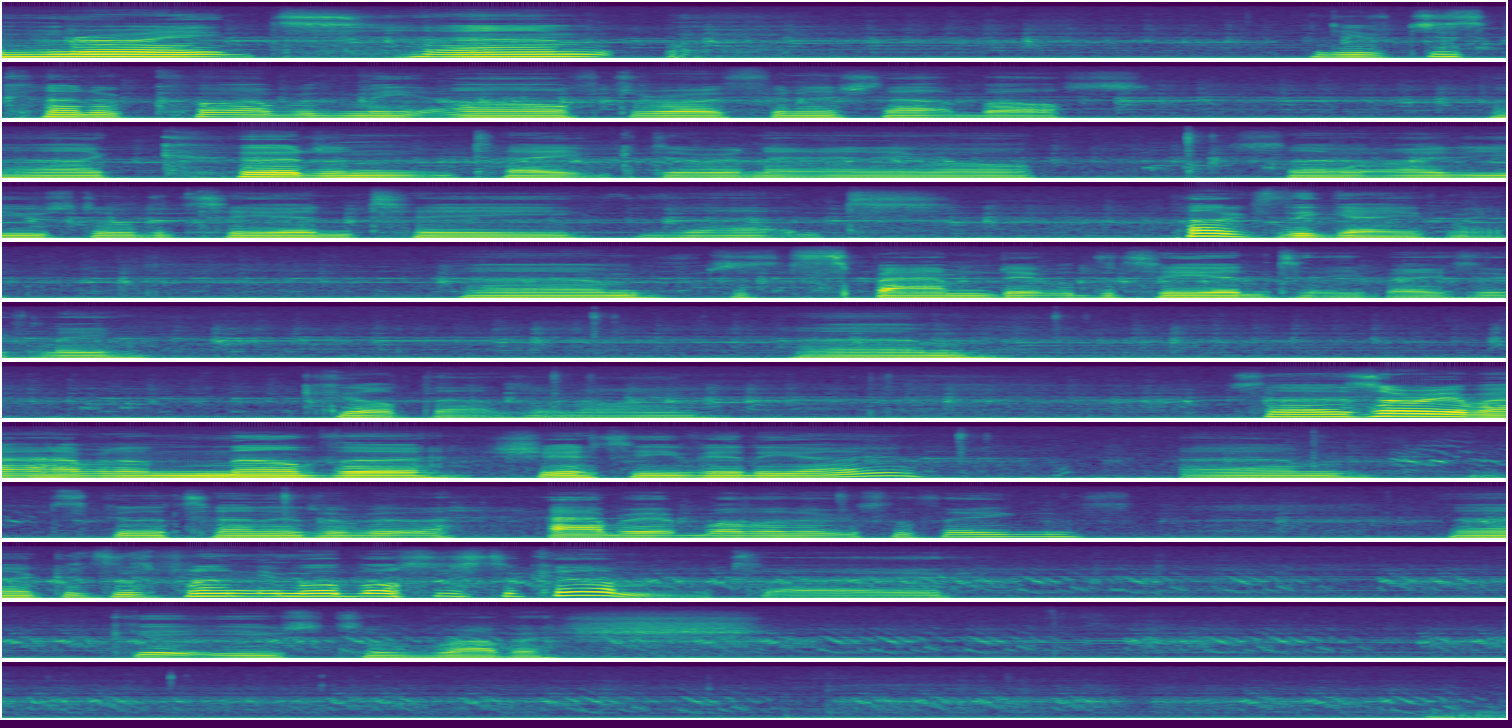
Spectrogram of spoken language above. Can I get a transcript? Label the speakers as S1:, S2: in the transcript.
S1: Right, um, you've just kind of caught up with me after I finished that boss. Uh, I couldn't take doing it anymore, so I used all the TNT that Pugsley gave me. Um, just spammed it with the TNT basically. Um, God, that's annoying. So sorry about having another shitty video. Um, it's going to turn into a bit of a habit by the looks of things. Because uh, there's plenty more bosses to come, so get used to rubbish.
